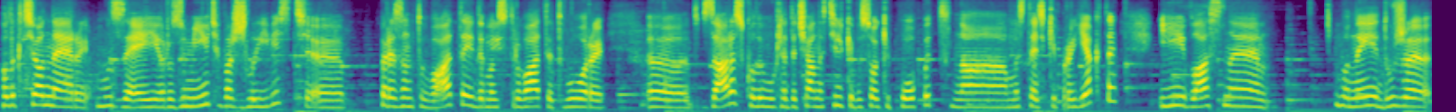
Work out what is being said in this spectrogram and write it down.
колекціонери музеї розуміють важливість е, презентувати і демонструвати твори е, зараз, коли у глядача настільки високий попит на мистецькі проєкти, і власне. Вони дуже е,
